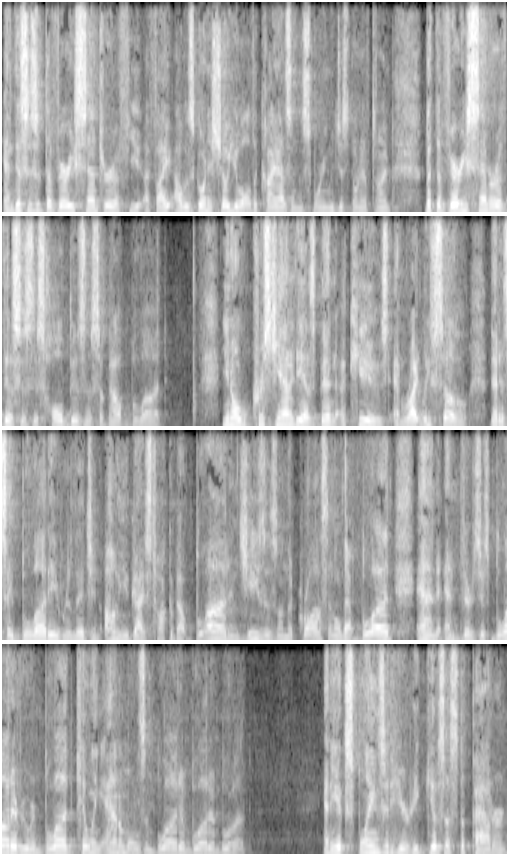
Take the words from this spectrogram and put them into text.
And this is at the very center. If, you, if I, I was going to show you all the chiasm this morning, we just don't have time. But the very center of this is this whole business about blood. You know, Christianity has been accused, and rightly so, that it's a bloody religion. Oh, you guys talk about blood and Jesus on the cross and all that blood, and, and there's just blood everywhere, and blood killing animals, and blood and blood and blood. And he explains it here. He gives us the pattern,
